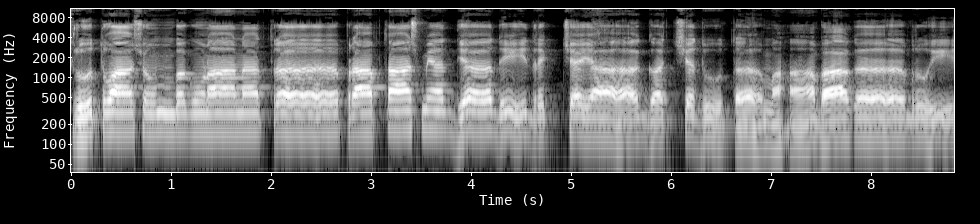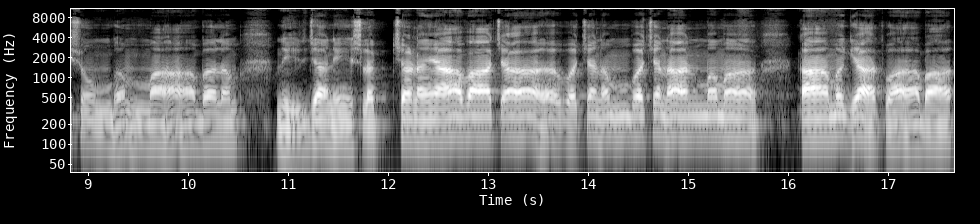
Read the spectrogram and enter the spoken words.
श्रुत्वा शुम्भगुणानत्र प्राप्तास्म्यद्य दिदृक्षया गच्छ दूतमहाभाग ब्रूहि शुम्भं महाबलं निर्जने श्लक्षणया वाचा वचनं वचनान् मम तां ज्ञात्वा बा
